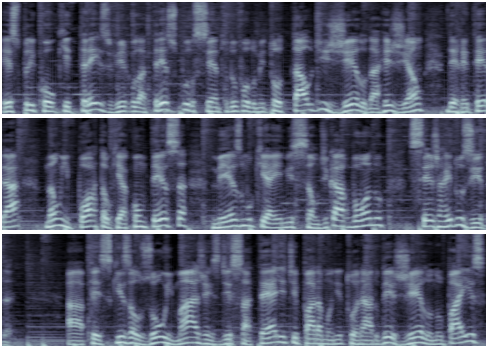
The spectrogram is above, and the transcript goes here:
explicou que 3,3% do volume total de gelo da região derreterá, não importa o que aconteça, mesmo que a emissão de carbono seja reduzida. A pesquisa usou imagens de satélite para monitorar o degelo no país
